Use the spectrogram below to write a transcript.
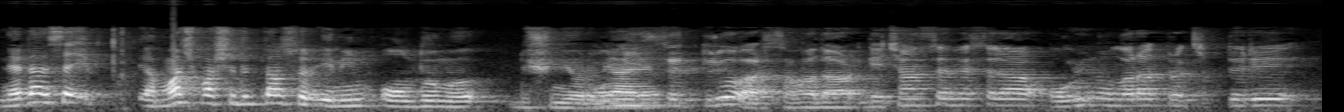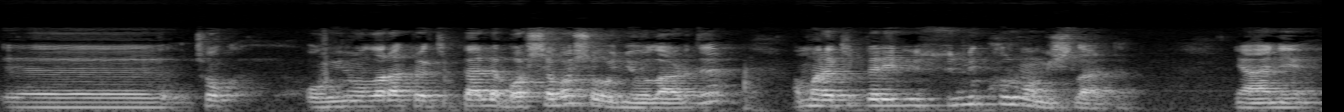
nedense ya maç başladıktan sonra emin olduğumu düşünüyorum Onu yani. hissettiriyorlar sahada. Geçen sene mesela oyun olarak rakipleri e, çok oyun olarak rakiplerle başa baş oynuyorlardı. Ama rakiplere bir üstünlük kurmamışlardı. Yani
